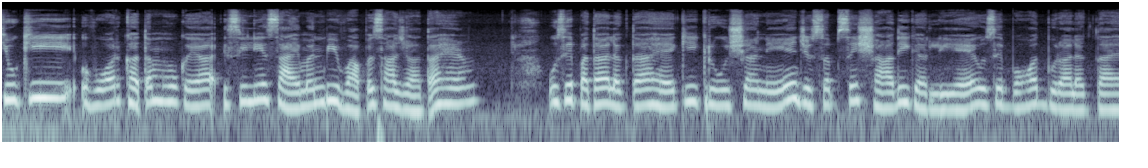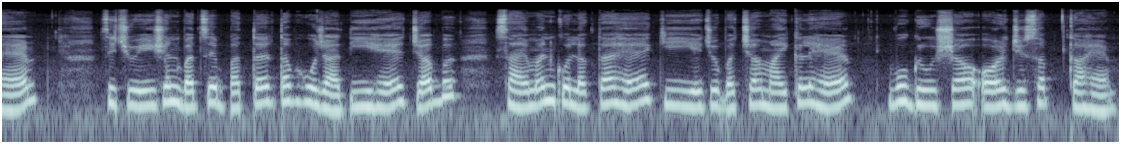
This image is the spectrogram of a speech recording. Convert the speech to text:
क्योंकि वॉर ख़त्म हो गया, इसीलिए साइमन भी वापस आ जाता है। उसे पता लगता है कि क्रूशा ने जो सबसे शादी कर ली है, उसे बहुत बुरा लगता है। सिचुएशन बद से बदतर तब हो जाती है जब साइमन को लगता है कि ये जो बच्चा माइकल है, वो ग्रूशा और जिसप का है।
